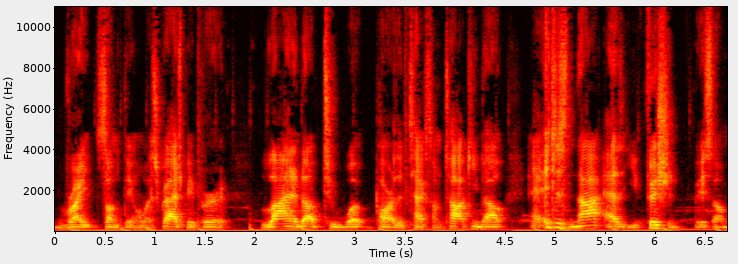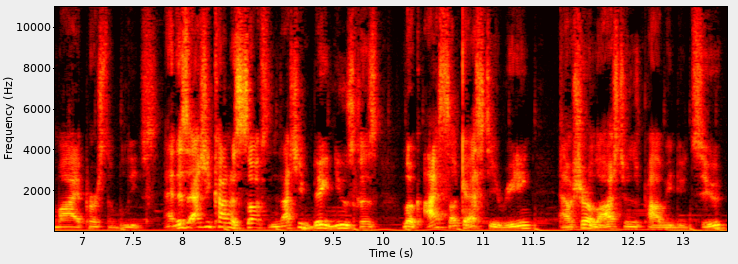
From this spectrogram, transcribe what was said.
write something on my scratch paper, line it up to what part of the text I'm talking about, and it's just not as efficient based on my personal beliefs. And this actually kind of sucks, and it's actually big news because look, I suck at SAT reading, and I'm sure a lot of students probably do too.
